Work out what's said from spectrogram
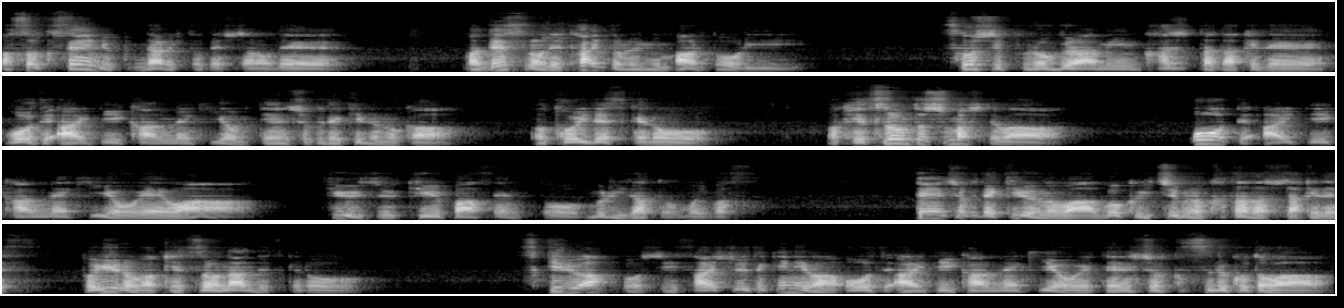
まあ、即戦力になる人でしたので、まあ、ですのでタイトルにもある通り少しプログラミングかじっただけで大手 IT 関連企業に転職できるのかの問いですけど、まあ、結論としましては大手 IT 関連企業へは99%無理だと思います。転職できるのはごく一部の方たちだけです。というのが結論なんですけどスキルアップをし最終的には大手 IT 関連企業へ転職することは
